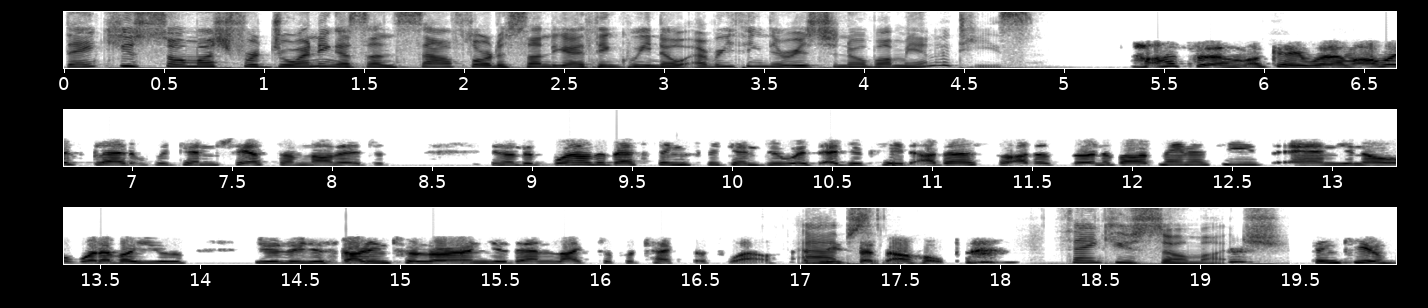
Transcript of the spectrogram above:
thank you so much for joining us on South Florida Sunday. I think we know everything there is to know about manatees. Awesome. Okay. Well, I'm always glad if we can share some knowledge. It's, you know, the, one of the best things we can do is educate others so others learn about manatees. And, you know, whatever you, you, you're starting to learn, you then like to protect as well. At least that's our hope. Thank you so much. Thank you.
